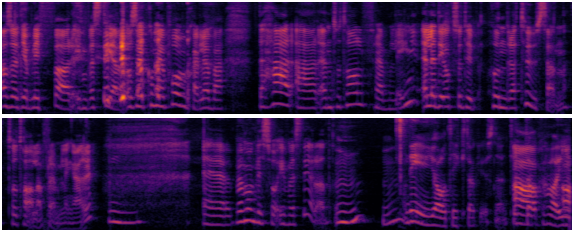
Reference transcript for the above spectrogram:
Alltså att jag blir för investerad och sen kommer jag på mig själv, jag bara det här är en total främling, eller det är också typ 100 000 totala främlingar. Eh, men man blir så investerad. Mm. Mm. Det är ju jag och TikTok just nu. TikTok Ja, har ju ja,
